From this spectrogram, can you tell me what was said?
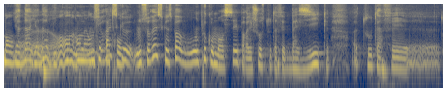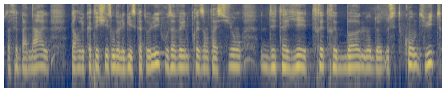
bon, il y en a, il y en a beaucoup. On, ne sait pas trop. Que, ne serait-ce que, pas, on peut commencer par les choses tout à fait basiques, tout à fait, tout à fait banales. Dans le catéchisme de l'Église catholique, vous avez une présentation détaillée, très très bonne de, cette conduite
